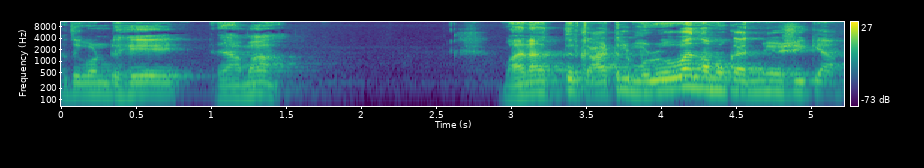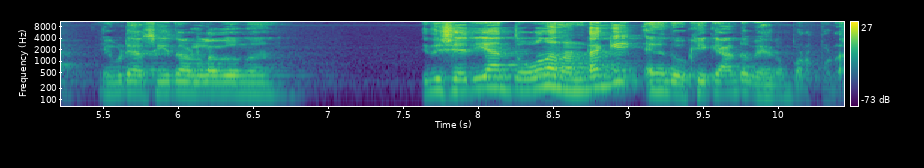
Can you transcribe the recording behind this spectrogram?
അതുകൊണ്ട് ഹേ രാമ വനത്തിൽ കാട്ടിൽ മുഴുവൻ നമുക്ക് അന്വേഷിക്കാം. എവിടെയാണ് സീത ഉള്ളതെന്ന്. ഇത് ശരിയാൻ തോന്നുന്നുണ്ടെങ്കിൽ എന്നെ ദുഃഖിക്കാണ്ട് വേഗം പുറപ്പെടുക.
